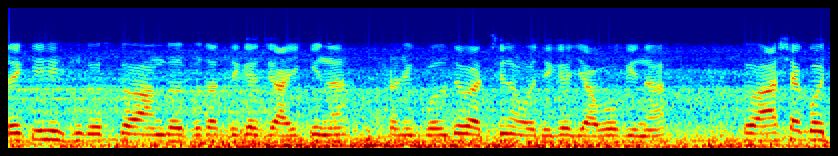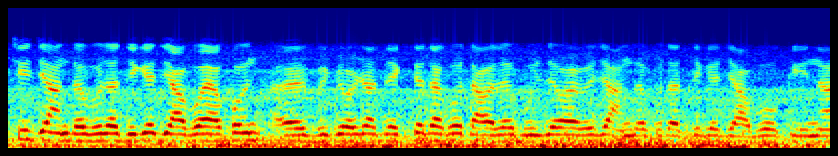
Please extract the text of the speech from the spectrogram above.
দেখি দোস্ত আন্দরপোতার দিকে যাই কি না সঠিক বলতে পারছি না ওদিকে যাব কি না তো আশা করছি যে আন্দরপোতার দিকে যাব এখন। ভিডিওটা দেখতে থাকো তাহলে বুঝতে পারবে যে আন্দরপোতার দিকে যাব কি না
